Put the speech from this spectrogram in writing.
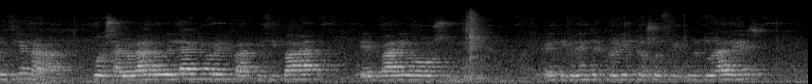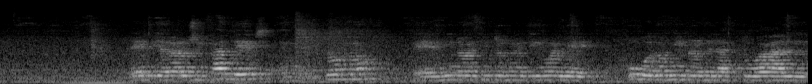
Luciana, pues a lo largo del año es participar en varios, en diferentes proyectos socioculturales en Villanueva de los Infantes, en el entorno, en 1999 hubo dos miembros de la actual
